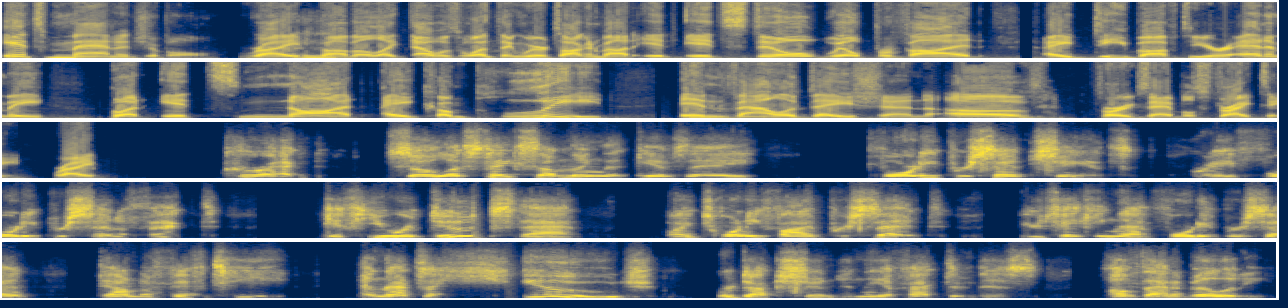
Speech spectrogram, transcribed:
it's manageable, right, mm-hmm. Bubba? Like that was one thing we were talking about. It it still will provide a debuff to your enemy, but it's not a complete invalidation of, for example, strike team, right? Correct. So let's take something that gives a 40% chance or a 40% effect. If you reduce that by 25%, you're taking that 40% down to 15. And that's a huge reduction in the effectiveness of that ability.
